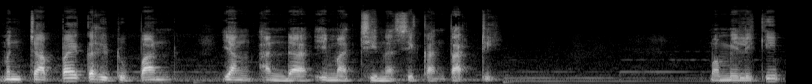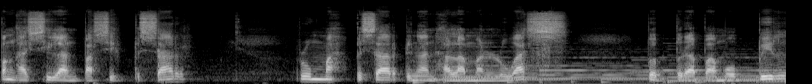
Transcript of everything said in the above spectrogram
mencapai kehidupan yang Anda imajinasikan tadi. Memiliki penghasilan pasif besar rumah besar dengan halaman luas, beberapa mobil,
